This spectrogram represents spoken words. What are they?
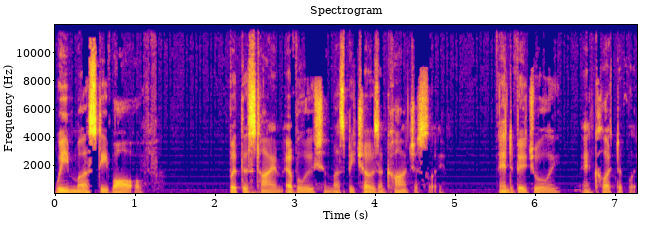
We must evolve. But this time, evolution must be chosen consciously, individually, and collectively.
